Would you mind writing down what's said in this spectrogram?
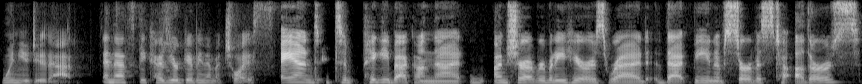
when you do that. And that's because you're giving them a choice. And to piggyback on that, I'm sure everybody here has read that being of service to others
